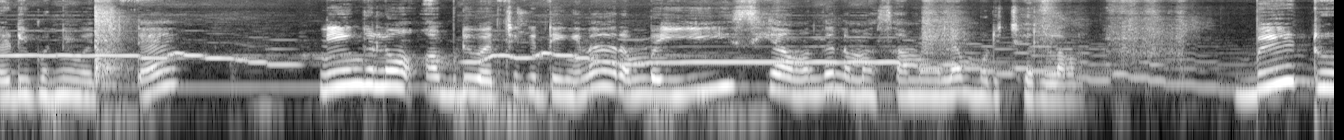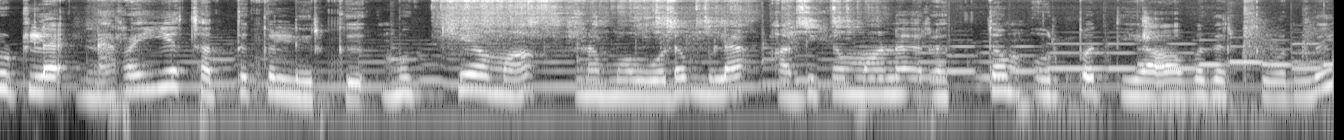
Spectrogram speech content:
ரெடி பண்ணி வச்சுட்டேன். நீங்களும் அப்படி வச்சுக்கிட்டிங்கன்னா ரொம்ப ஈஸியாக வந்து நம்ம சமையலை முடிச்சிடலாம். பீட்ரூட்டில் நிறைய சத்துக்கள் இருக்குது முக்கியமாக நம்ம உடம்புல அதிகமான ரத்தம் உற்பத்தி ஆவதற்கு வந்து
